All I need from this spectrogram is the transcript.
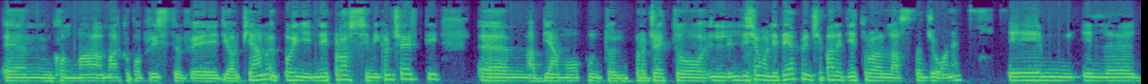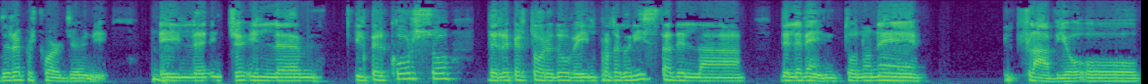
ehm, con Ma- Marco Popristov e Dio al piano e poi nei prossimi concerti ehm, abbiamo appunto il progetto, il, diciamo l'idea principale dietro alla stagione è il, il Repertoire Journey, mm-hmm. il, il, ehm, il, percorso del repertorio dove il protagonista della, dell'evento non è Flavio o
